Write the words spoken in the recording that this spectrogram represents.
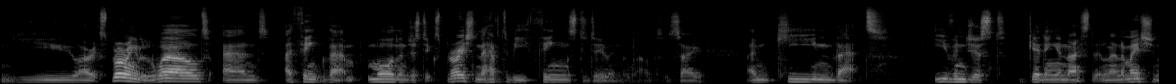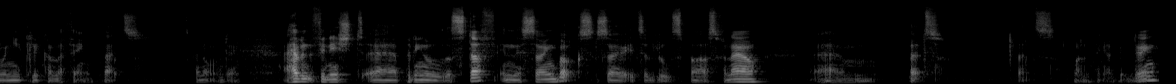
you are exploring a little world, and I think that more than just exploration, there have to be things to do in the world. So I'm keen that even just getting a nice little animation when you click on a thing, that's, that's kind of what I'm doing. I haven't finished uh, putting all the stuff in this sewing box, so it's a little sparse for now, um, but that's one thing I've been doing.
